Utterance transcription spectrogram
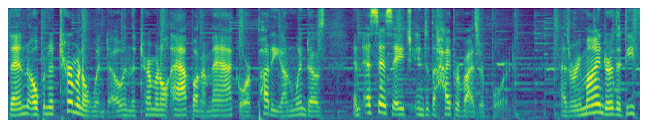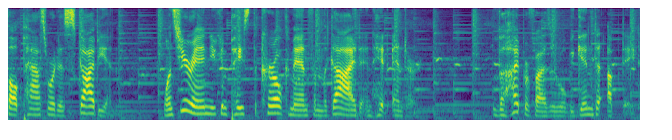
Then open a terminal window in the Terminal app on a Mac or PuTTY on Windows and SSH into the hypervisor board. As a reminder, the default password is Skybian. Once you're in, you can paste the curl command from the guide and hit enter. The hypervisor will begin to update.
